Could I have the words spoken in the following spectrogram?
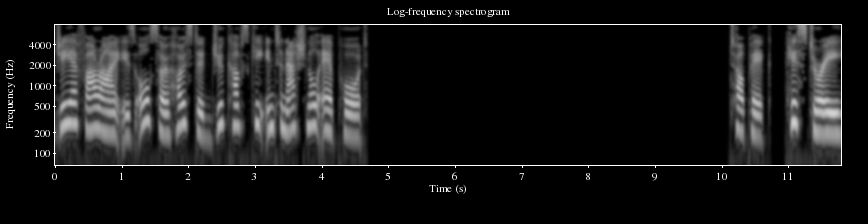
GFRI is also hosted Zhukovsky International Airport. Topic: History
